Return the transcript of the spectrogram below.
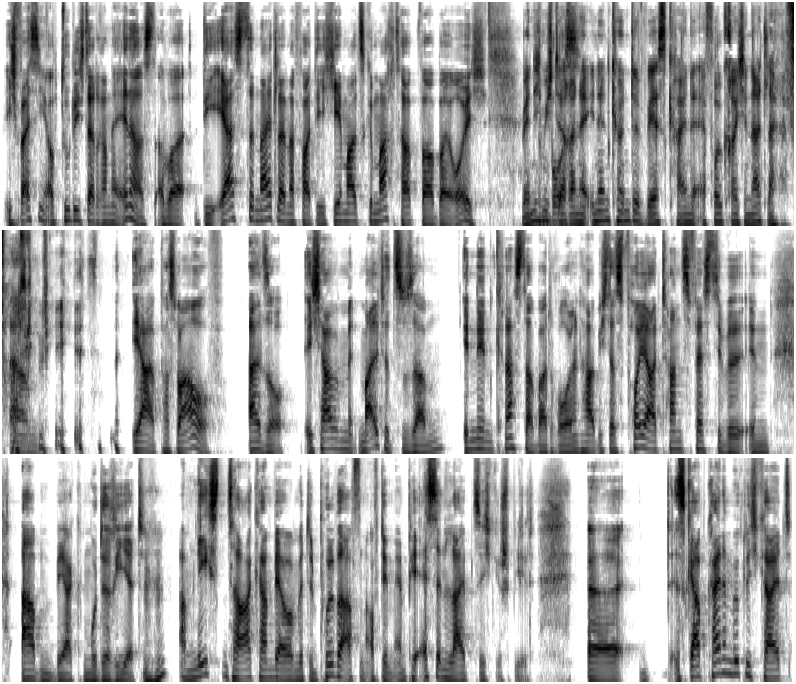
ich weiß nicht, ob du dich daran erinnerst, aber die erste Nightliner-Fahrt, die ich jemals gemacht habe, war bei euch. Wenn ich mich Bus. daran erinnern könnte, wäre es keine erfolgreiche Nightliner-Fahrt Ähm, gewesen. Ja, pass mal auf. Also, ich habe mit Malte zusammen in den Knasterbadrollen habe ich das Feuertanzfestival in Abenberg moderiert. Am nächsten Tag haben wir aber mit den Pulveraffen auf dem MPS in Leipzig gespielt. Äh, es gab keine Möglichkeit,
